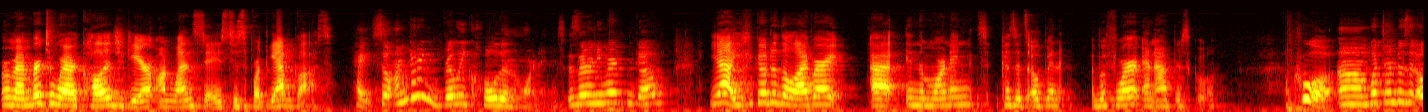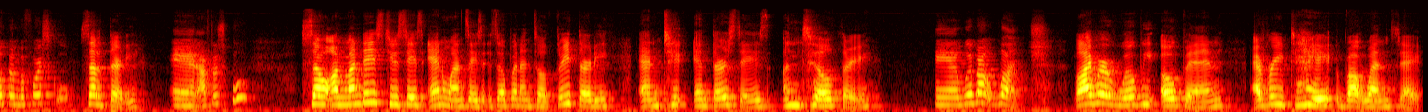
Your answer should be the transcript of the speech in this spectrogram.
Remember to wear college gear on Wednesdays to support the AVID class. Hey, so I'm getting really cold in the mornings. Is there anywhere I can go? Yeah, you could go to the library at, in the mornings because it's open before and after school. Cool. Um, what time does it open before school? 7:30. And after school? So on Mondays, Tuesdays, and Wednesdays, it's open until 3:30, and and Thursdays until 3. And what about lunch? The library will be open every day but Wednesday.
